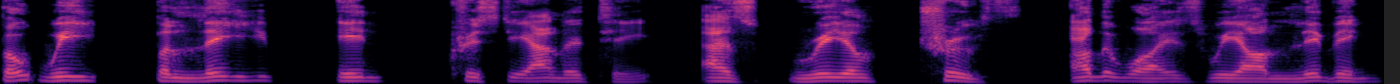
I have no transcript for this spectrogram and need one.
But we believe in Christianity as real truth. Otherwise, we are living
